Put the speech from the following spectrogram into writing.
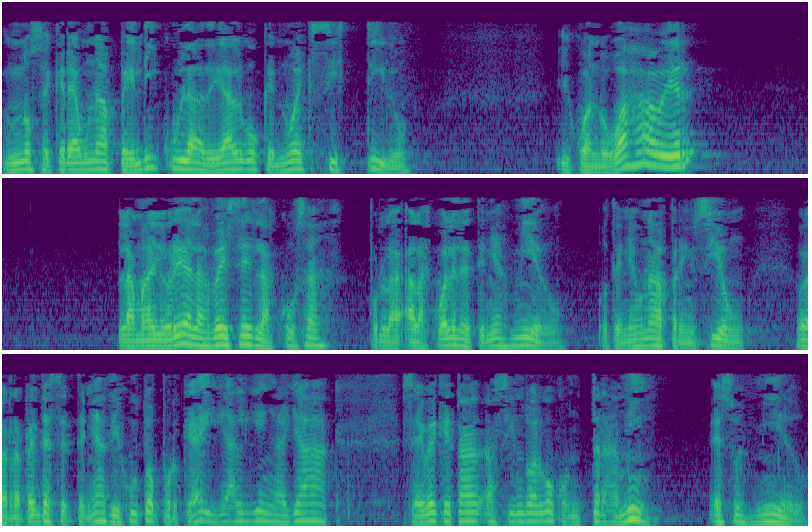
uno se crea una película de algo que no ha existido y cuando vas a ver, la mayoría de las veces las cosas por a las cuales le tenías miedo o tenías una aprensión o de repente se tenías disgusto porque hay alguien allá, se ve que está haciendo algo contra mí. Eso es miedo.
